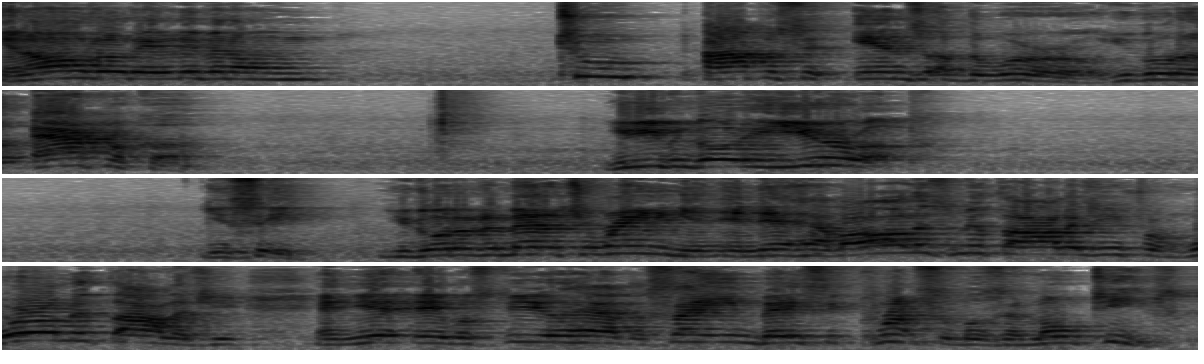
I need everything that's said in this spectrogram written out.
and although they're living on two opposite ends of the world, you go to Africa, you even go to Europe, you see, you go to the Mediterranean and they have all this mythology from world mythology, and yet they will still have the same basic principles and motifs.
